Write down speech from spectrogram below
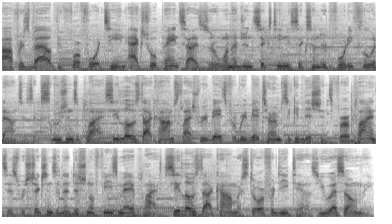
Offers valid through 414. Actual paint sizes are 116 to 640 fluid ounces. Exclusions apply. See Lowe's.com slash rebates for rebate terms and conditions. For appliances, restrictions and additional fees may apply. See Lowe's.com or store for details. U.S. only.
